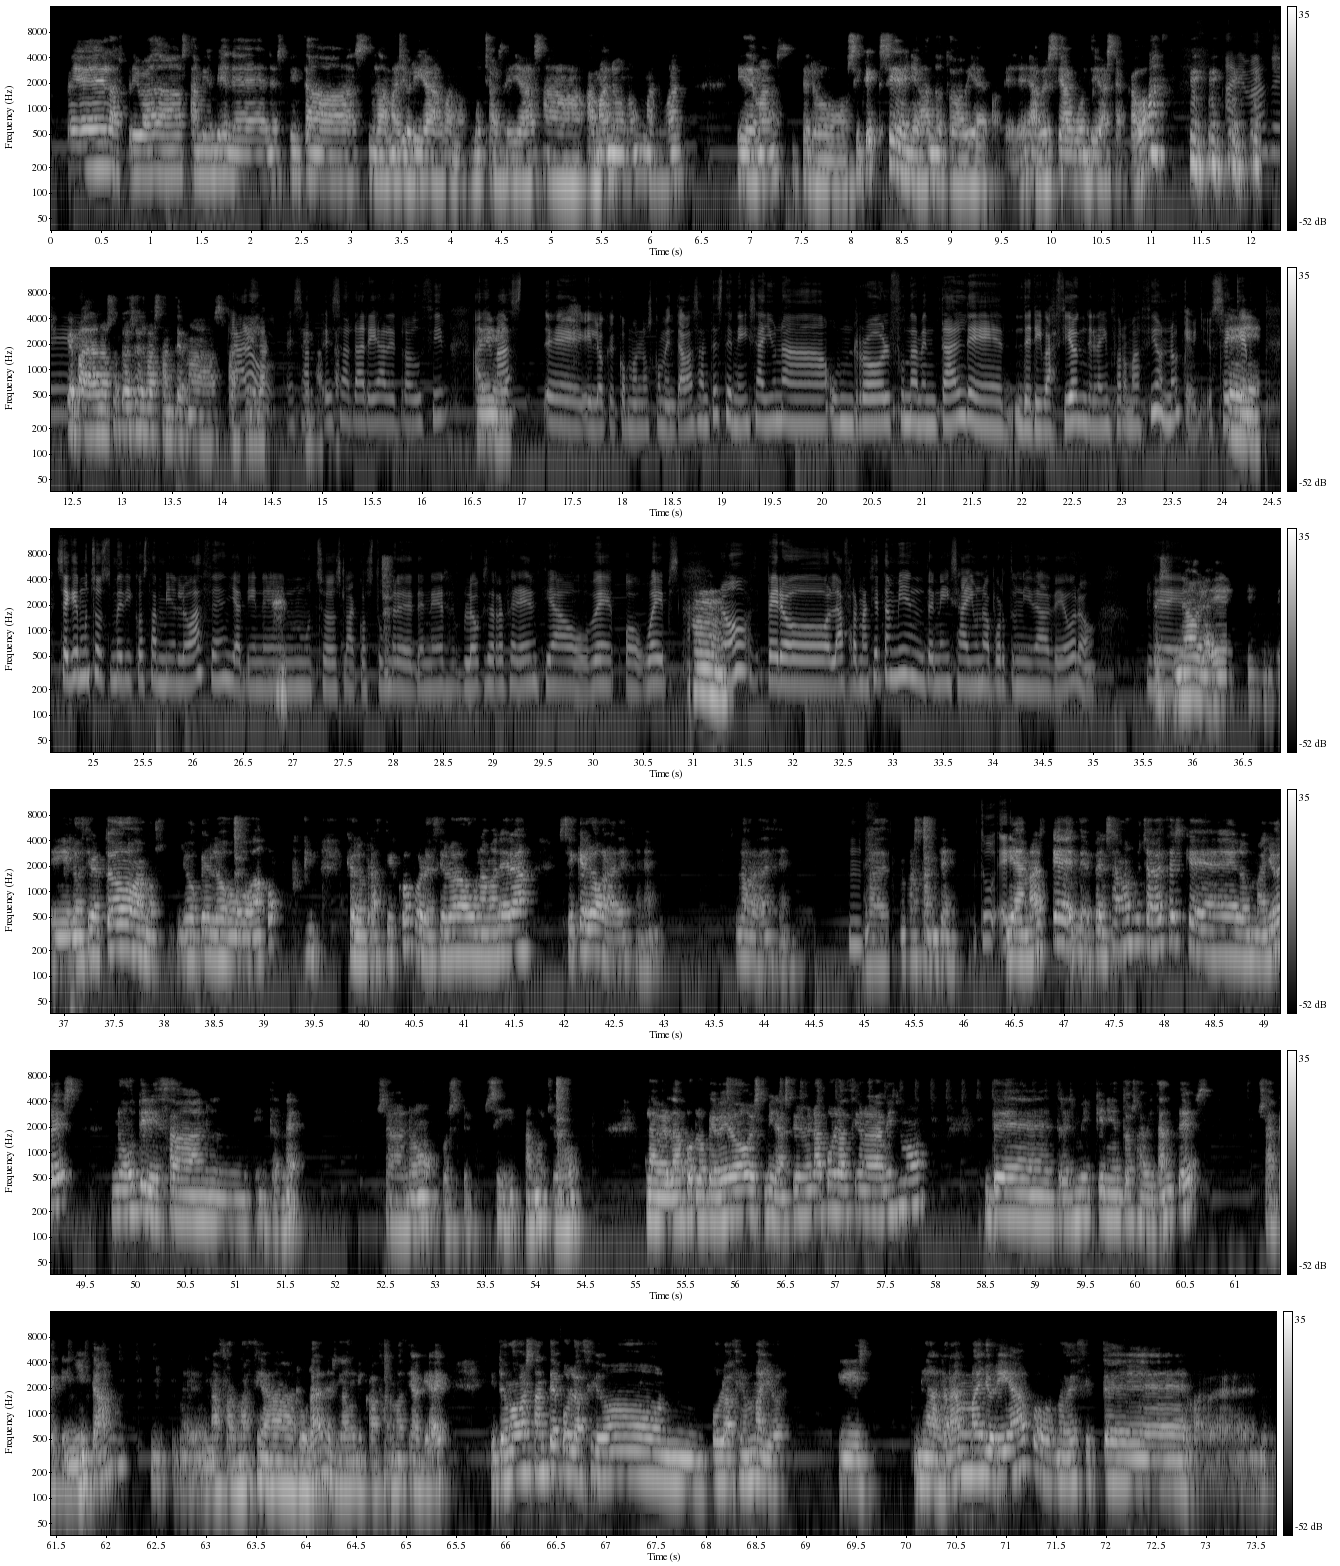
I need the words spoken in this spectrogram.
las privadas también vienen escritas, la mayoría, bueno, muchas de ellas a, a mano, ¿no? Manual y demás, pero sí que siguen llegando todavía de papel, ¿eh? A ver si algún día se acaba, Además de... que para nosotros es bastante más fácil. Claro, esa, esa tarea de traducir. Además, eh, y lo que como nos comentabas antes, tenéis ahí una, un rol fundamental de derivación de la información, ¿no? Que yo sé, que sé que muchos médicos también lo hacen, ya tienen muchos la costumbre de tener blogs de referencia o, web, o webs, Mm. ¿no? Pero la farmacia también tenéis ahí una oportunidad de oro. De... No, la- y, y lo cierto, vamos, yo que lo hago, que lo practico, por decirlo de alguna manera, sí que lo agradecen, ¿eh? Lo agradecen, Mm. lo agradecen bastante. Tú, Y eh, además que pensamos muchas veces que los mayores no utilizan internet. O sea, no, pues sí, vamos, yo. La verdad, por lo que veo, es, mira, estoy en una población ahora mismo de 3.500 habitantes, o sea, pequeñita, una farmacia rural, es la única farmacia que hay. Y tengo bastante población, población mayor. Y la gran mayoría, por no decirte,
